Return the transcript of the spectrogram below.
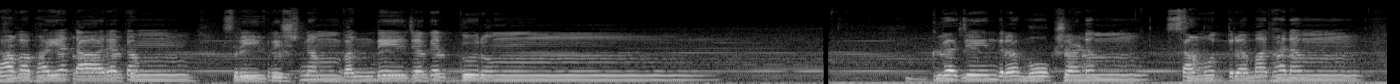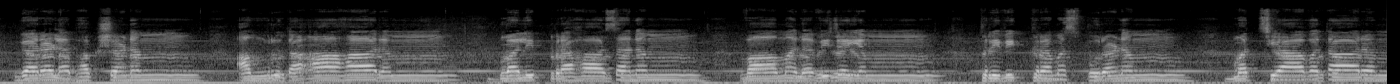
भवभयतारकम् श्रीकृष्णं वन्दे जगद्गुरुम्। गजेन्द्रमोक्षणम् समुद्रमथनम् गरलभक्षणम् अमृत आहारम् बलिप्रहासनम् वामनविजयम् त्रिविक्रमस्फुरणम् मत्स्यावतारम्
